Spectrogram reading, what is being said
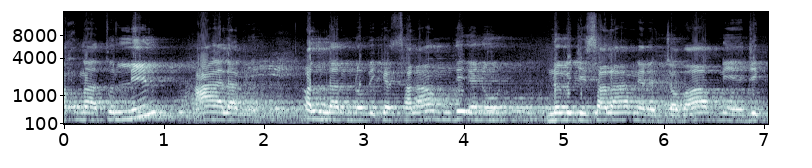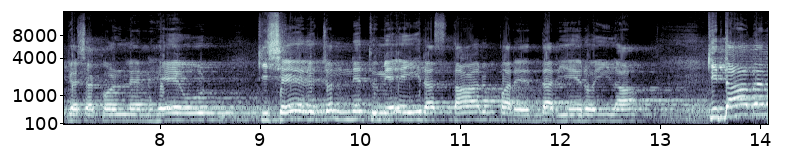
রহমাতুল্লিল আলামী আল্লাহর নবীকে সালাম দিলেন উঠ নবীজি সালামের জবাব নিয়ে জিজ্ঞাসা করলেন, হে উঠ কিসের জন্য তুমি এই রাস্তার পারে দাঁড়িয়ে রইলা? কিতাবের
